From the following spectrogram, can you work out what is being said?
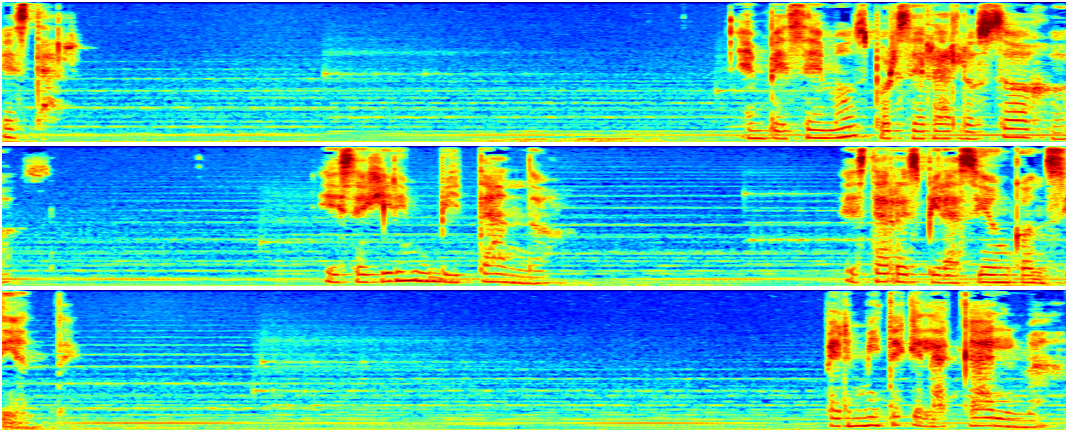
estar. Empecemos por cerrar los ojos y seguir invitando esta respiración consciente. Permite que la calma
